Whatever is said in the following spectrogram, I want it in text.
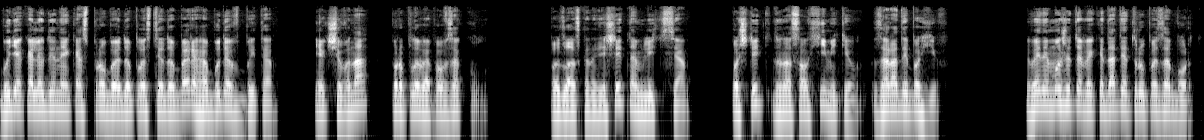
Будь-яка людина, яка спробує доплисти до берега, буде вбита, якщо вона пропливе повз акул. Будь ласка, надішліть нам лічця, пошліть до нас алхіміків заради богів. Ви не можете викидати трупи за борт,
